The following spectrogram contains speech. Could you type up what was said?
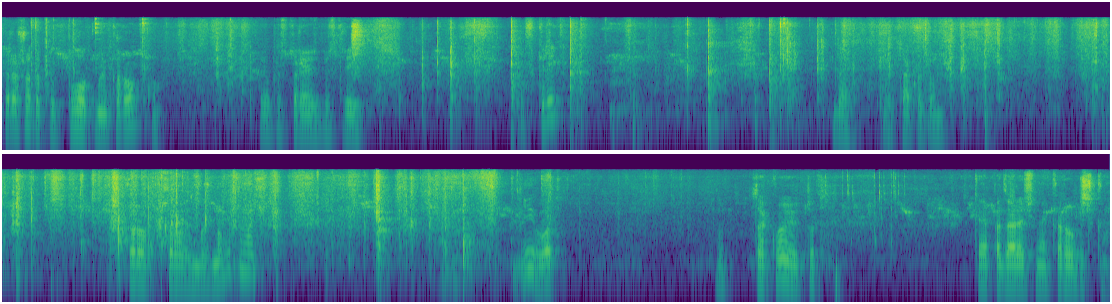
хорошо, такую плотную коробку. Я постараюсь быстрее вскрыть. Да, вот так вот он. Коробку сразу можно вытянуть. И вот. Вот такой тут такая подарочная коробочка.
